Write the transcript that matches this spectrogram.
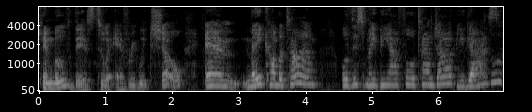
can move this to an every week show, and may come a time well, this may be our full time job, you guys. Ooh,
